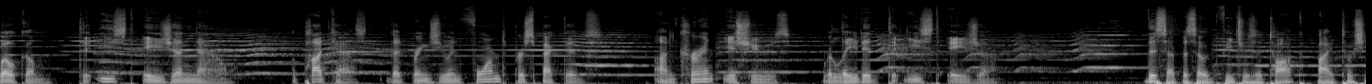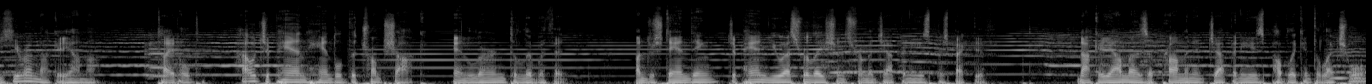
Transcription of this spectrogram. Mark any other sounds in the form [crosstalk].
Welcome to East Asia Now, a podcast that brings you informed perspectives on current issues related to East Asia. This episode features a talk by Toshihiro Nakayama titled How Japan Handled the Trump Shock and Learned to Live with It Understanding Japan US Relations from a Japanese Perspective. Nakayama is a prominent Japanese public intellectual,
